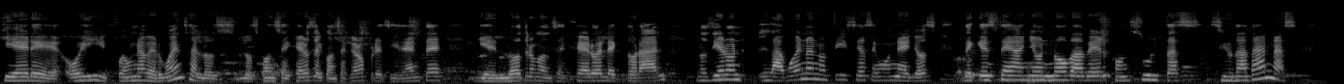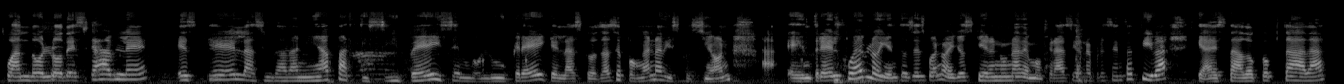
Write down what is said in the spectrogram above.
quiere, hoy fue una vergüenza, los, los consejeros, el consejero presidente y el otro consejero electoral nos dieron la buena noticia, según ellos, de que este año no va a haber consultas ciudadanas, cuando lo deseable es que la ciudadanía participe y se involucre y que las cosas se pongan a discusión ah, entre el pueblo. Y entonces, bueno, ellos quieren una democracia representativa que ha estado cooptada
